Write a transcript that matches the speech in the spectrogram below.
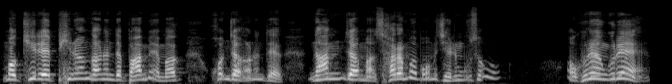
뭐 길에 피난 가는데 밤에 막 혼자 가는데 남자만 사람만 보면 제일 무서워. 어 그래 안 그래?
